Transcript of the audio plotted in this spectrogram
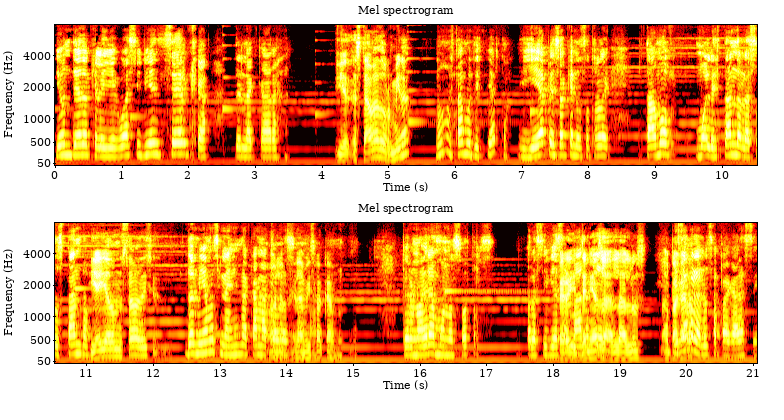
Y un dedo que le llegó así bien cerca de la cara. ¿Y estaba dormida? No, estábamos despiertos. Y ella pensó que nosotros le estábamos molestándola, asustando. ¿Y ella dónde estaba? Dice. Dormíamos en la misma cama la- todos. en la misma cama. Pero no éramos nosotros. Pero sí vi a Pero ¿y hermano tenías la, la luz Estaba apagada. la luz apagada, sí.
